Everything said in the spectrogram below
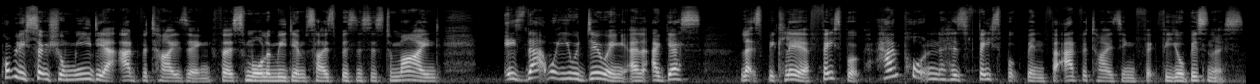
probably social media advertising for small and medium sized businesses to mind. Is that what you were doing? And I guess let's be clear, Facebook. How important has Facebook been for advertising for, for your business?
